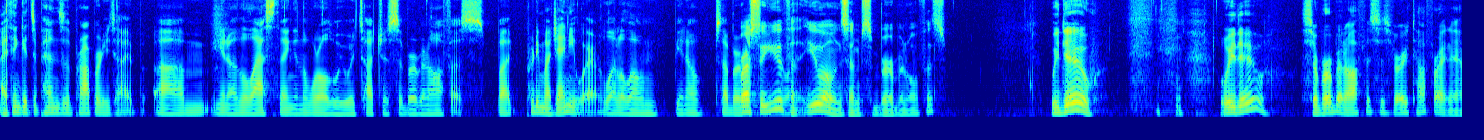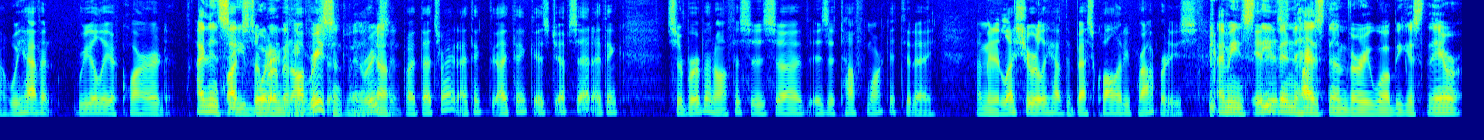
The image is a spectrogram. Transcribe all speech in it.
I think it depends on the property type. Um, you know, the last thing in the world we would touch is suburban office, but pretty much anywhere, let alone you know suburban. Russell, you've, you own some suburban office. We do. we do. Suburban office is very tough right now. We haven't really acquired I didn't much you bought suburban anything office recently. In, no. recent, but that's right. I think I think as Jeff said, I think suburban office is uh, is a tough market today. I mean, unless you really have the best quality properties. I mean, Steven has done very well because their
